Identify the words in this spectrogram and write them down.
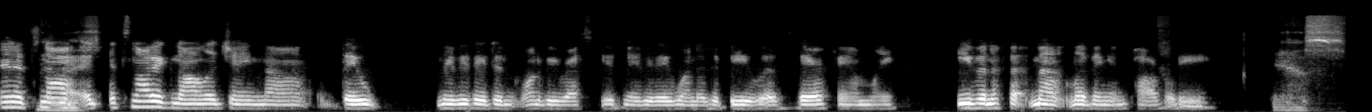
And it's not it's not acknowledging that they maybe they didn't want to be rescued. Maybe they wanted to be with their family even if it meant living in poverty. Yes.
